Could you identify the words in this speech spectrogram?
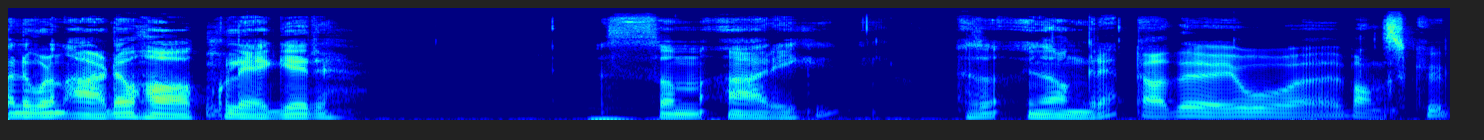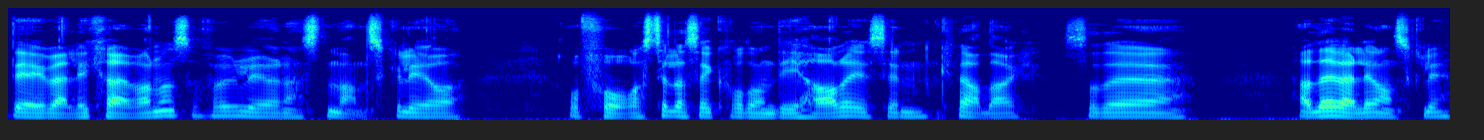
eller hvordan er det å ha kolleger som er i, altså under angrep? Ja, det er jo vanskelig. Det er veldig krevende, selvfølgelig. Det er nesten vanskelig å, å forestille seg hvordan de har det i sin hverdag. Så det, ja, det er veldig vanskelig.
